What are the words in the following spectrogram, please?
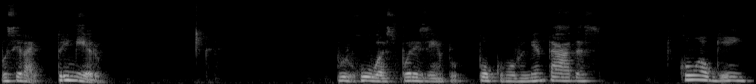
Você vai primeiro por ruas, por exemplo, pouco movimentadas, com alguém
